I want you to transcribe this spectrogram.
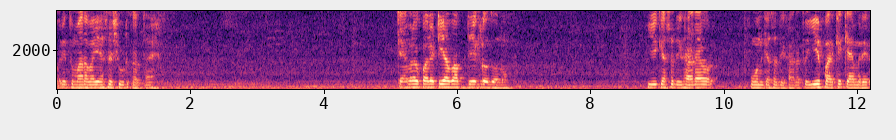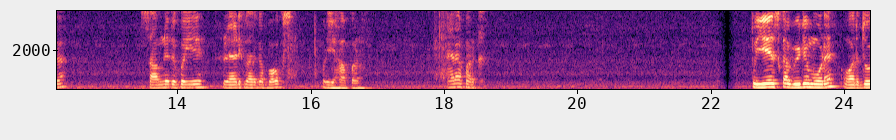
और ये तुम्हारा भाई ऐसे शूट करता है। कैमरा क्वालिटी अब आप देख लो दोनों। ये कैसा दिखा रहा है और फ़ोन कैसा दिखा रहा है। तो ये फ़र्क है कैमरे का। सामने देखो ये रेड कलर का बॉक्स और यहाँ पर। है ना फ़र्क? तो ये इसका वीडियो मोड है और जो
